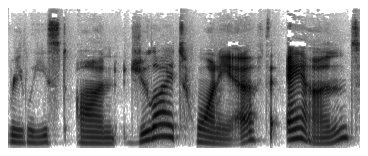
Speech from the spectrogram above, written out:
released on July 20th, and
